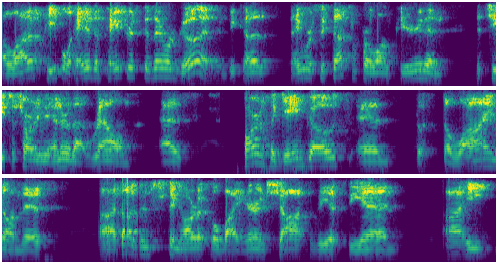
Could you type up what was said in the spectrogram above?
a lot of people hated the Patriots because they were good and because they were successful for a long period, and the Chiefs are starting to enter that realm. As far as the game goes and the, the line on this, uh, I thought it was an interesting article by Aaron Schatz of ESPN. Uh, he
